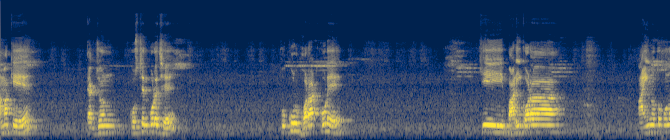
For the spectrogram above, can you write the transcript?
আমাকে একজন কোশ্চেন করেছে, পুকুর ভরাট করে কি বাড়ি করা আইনত কোনো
